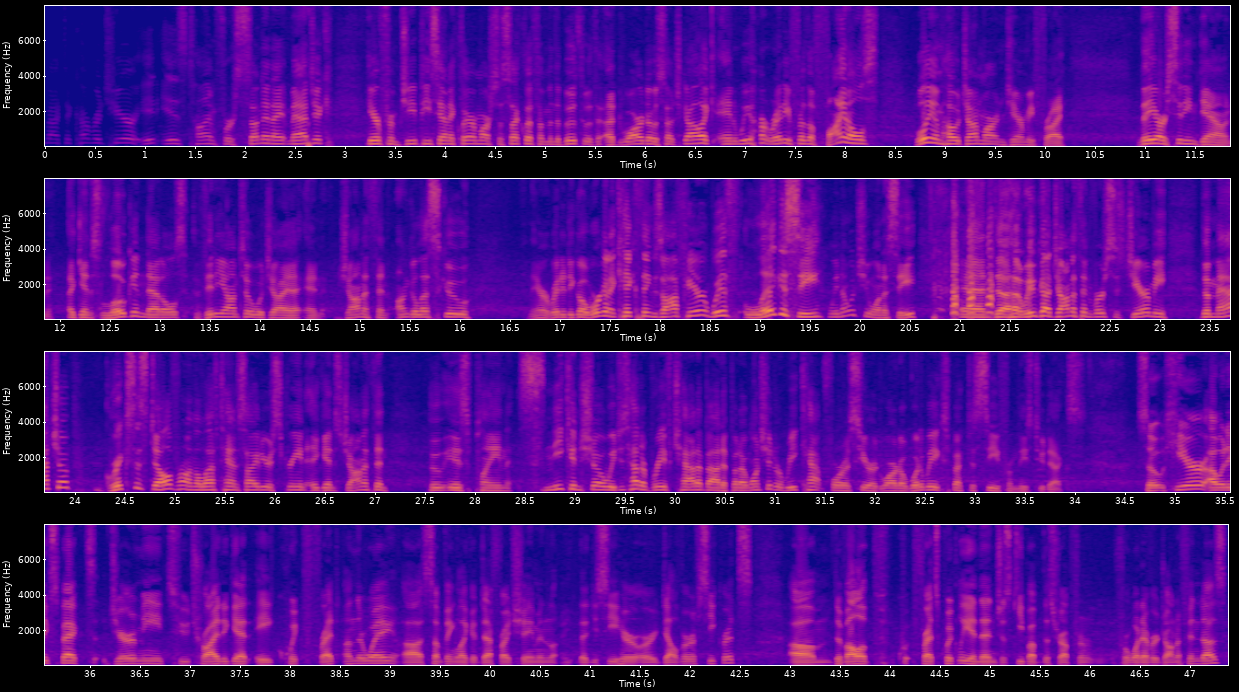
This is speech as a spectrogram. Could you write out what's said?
Welcome back to coverage here. It is time for Sunday Night Magic here from GP Santa Clara. Marshall Sutcliffe. I'm in the booth with Eduardo Sajgalik, and we are ready for the finals. William Ho, John Martin, Jeremy Frye. They are sitting down against Logan Nettles, Vidianto Wijaya, and Jonathan Anghelescu. They are ready to go. We're going to kick things off here with Legacy. We know what you want to see. and uh, we've got Jonathan versus Jeremy. The matchup Grixis Delver on the left hand side of your screen against Jonathan, who is playing Sneak and Show. We just had a brief chat about it, but I want you to recap for us here, Eduardo. What do we expect to see from these two decks? So here, I would expect Jeremy to try to get a quick fret underway, uh, something like a Deathrite Shaman that you see here, or a Delver of Secrets. Um, develop qu- frets quickly, and then just keep up disruption for whatever Jonathan does.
